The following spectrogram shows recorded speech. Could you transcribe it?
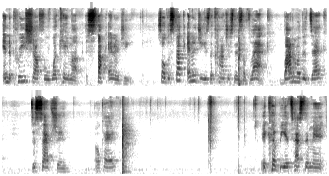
in the pre-shuffle what came up? Stuck energy. So the stuck energy is the consciousness of lack. Bottom of the deck deception. Okay? It could be a testament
